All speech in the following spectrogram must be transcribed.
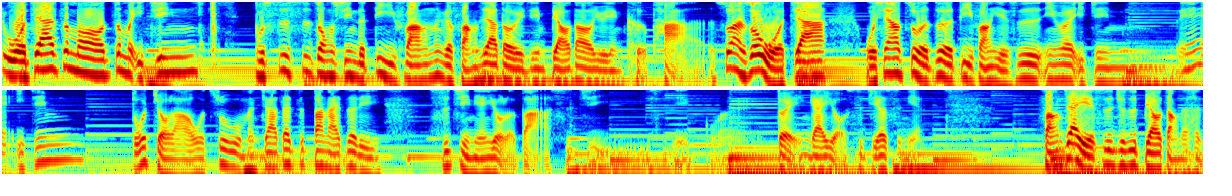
我家这么这么已经不是市中心的地方，那个房价都已经飙到有点可怕。虽然说我家我现在住的这个地方也是因为已经，诶，已经多久了？我住我们家在这搬来这里十几年有了吧，十几十几。对，应该有十几二十年，房价也是就是飙涨的很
